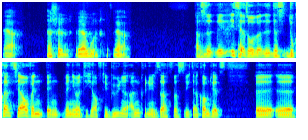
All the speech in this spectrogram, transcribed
Ja, das stimmt. Ja, gut, ja. Also das ist ja, ja so, das, du kannst ja auch, wenn, wenn, wenn jemand dich auf die Bühne ankündigt und sagt, was ich, da kommt jetzt äh, äh,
